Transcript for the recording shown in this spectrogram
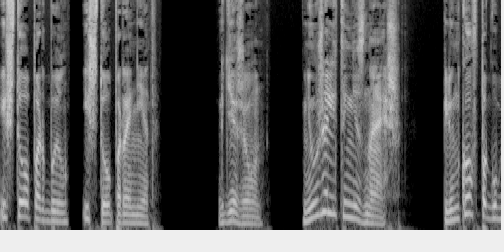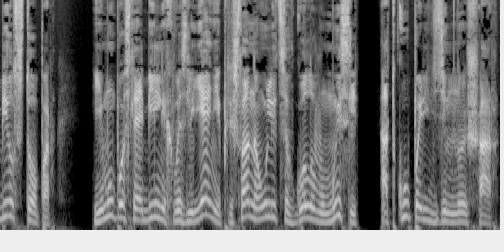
И штопор был, и штопора нет. Где же он? Неужели ты не знаешь? Клинков погубил штопор. Ему после обильных возлияний пришла на улице в голову мысль откупорить земной шар.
